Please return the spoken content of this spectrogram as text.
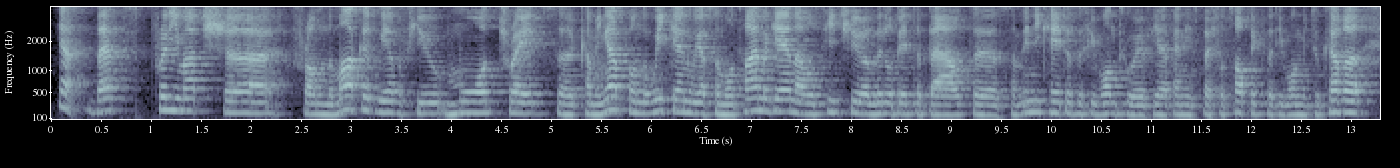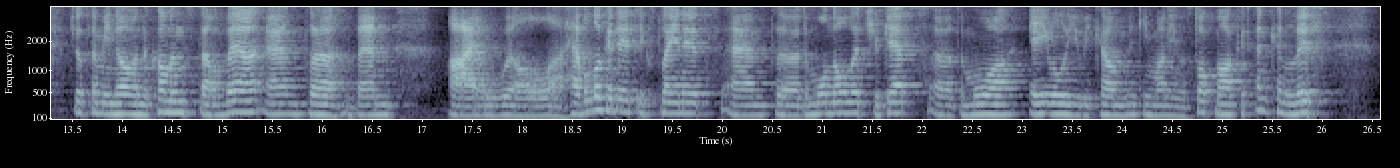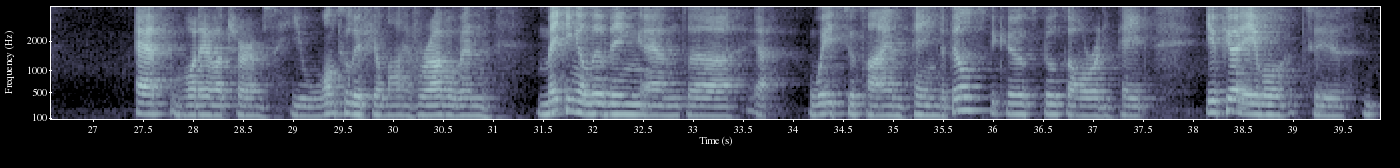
Yeah, that's pretty much uh, from the market. We have a few more trades uh, coming up on the weekend. We have some more time again. I will teach you a little bit about uh, some indicators if you want to. If you have any special topic that you want me to cover, just let me know in the comments down there and uh, then I will uh, have a look at it, explain it, and uh, the more knowledge you get, the more able you become making money in the stock market and can live at whatever terms you want to live your life rather than making a living and uh, yeah, waste your time paying the bills because bills are already paid if you're able to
